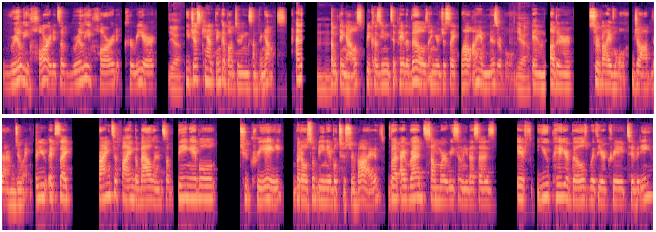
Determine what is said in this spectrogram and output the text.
really hard, it's a really hard career. Yeah. You just can't think about doing something else. And mm-hmm. something else because you need to pay the bills and you're just like, well, I am miserable yeah. in other survival job that I'm doing. So you it's like trying to find the balance of being able to create but also being able to survive. But I read somewhere recently that says if you pay your bills with your creativity,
